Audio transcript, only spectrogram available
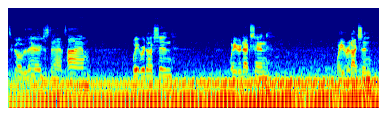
to go over there, just didn't have time. Weight reduction, weight reduction, weight reduction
